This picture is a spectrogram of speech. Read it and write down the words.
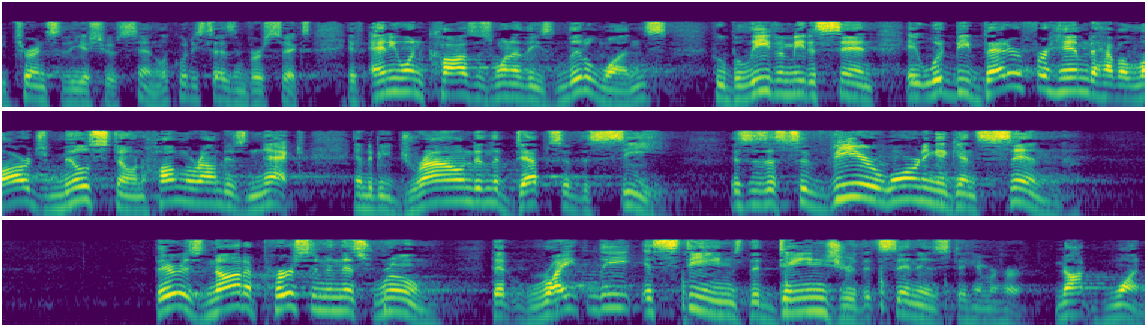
He turns to the issue of sin. Look what he says in verse 6. If anyone causes one of these little ones who believe in me to sin, it would be better for him to have a large millstone hung around his neck and to be drowned in the depths of the sea. This is a severe warning against sin. There is not a person in this room that rightly esteems the danger that sin is to him or her. Not one.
